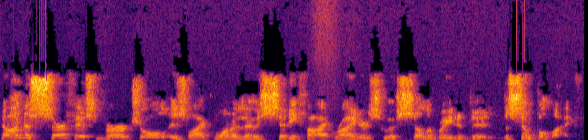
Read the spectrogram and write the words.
Now, on the surface, Virgil is like one of those cityfied writers who have celebrated the, the simple life.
